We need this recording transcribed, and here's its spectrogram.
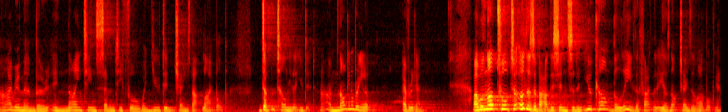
I remember in 1974 when you didn't change that light bulb. Don't tell me that you did. I'm not going to bring it up ever again. I will not talk to others about this incident. You can't believe the fact that he has not changed the light bulb again.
